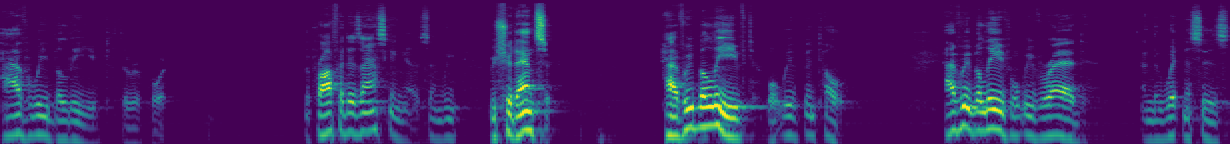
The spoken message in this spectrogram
Have we believed the report? The prophet is asking us, and we, we should answer. Have we believed what we've been told? Have we believed what we've read and the witnesses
